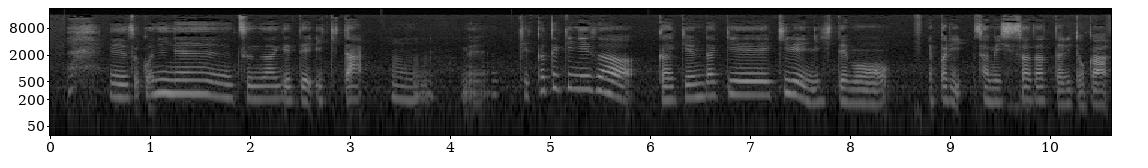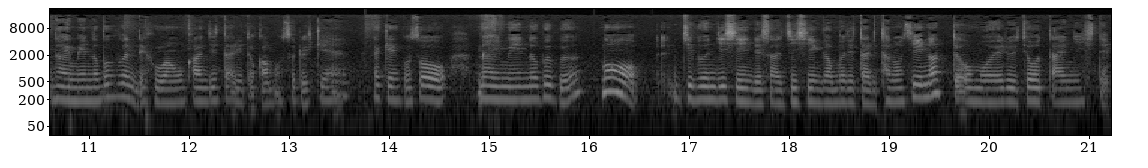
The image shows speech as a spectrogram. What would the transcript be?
えー、そこにねつなげていきたい、うんね、結果的にさ外見だけ綺麗にしてもやっぱり寂しさだったりとか内面の部分で不安を感じたりとかもするけん。だけこそ内面の部分も自分自身でさ自信が持てたり楽しいなって思える状態にして。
